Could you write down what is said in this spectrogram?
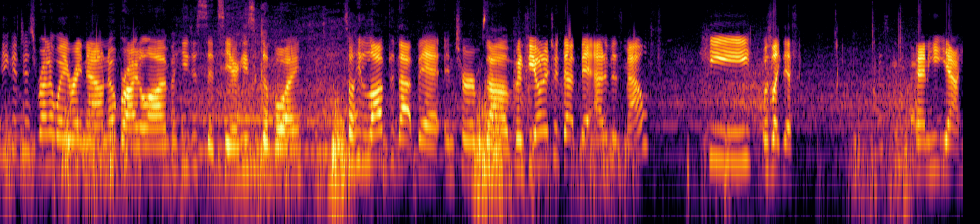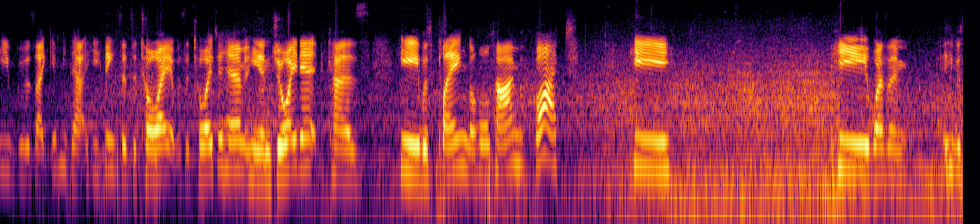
He could just run away right now, no bridle on, but he just sits here. He's a good boy. So he loved that bit in terms of when Fiona took that bit out of his mouth, he was like this. And he, yeah, he was like, give me that. He thinks it's a toy. It was a toy to him and he enjoyed it because he was playing the whole time, but he, he wasn't, he was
